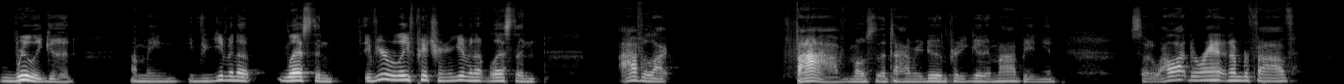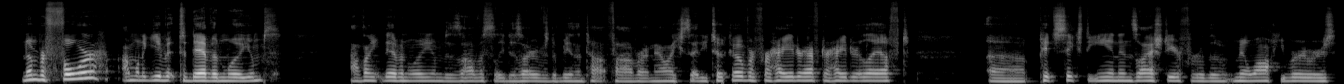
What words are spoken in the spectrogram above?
really good. I mean, if you're giving up less than, if you're a relief pitcher and you're giving up less than, I feel like five most of the time, you're doing pretty good, in my opinion. So I like Durant at number five. Number four, I'm going to give it to Devin Williams. I think Devin Williams is obviously deserves to be in the top five right now. Like you said, he took over for Hader after Hader left. Uh, pitched 60 innings last year for the Milwaukee Brewers.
